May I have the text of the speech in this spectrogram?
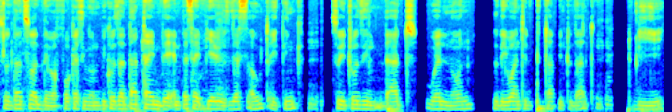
So that's what they were focusing on because at that time the M-Pesa IPA was just out, I think. So it wasn't that well known. So they wanted to tap into that to be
